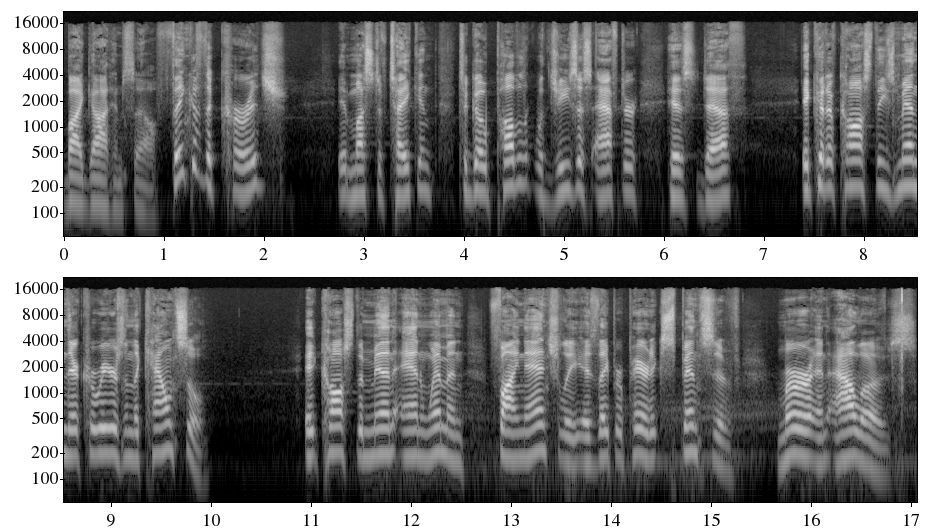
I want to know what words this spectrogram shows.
by God Himself. Think of the courage it must have taken to go public with Jesus after His death. It could have cost these men their careers in the council. It cost the men and women financially as they prepared expensive myrrh and aloes.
